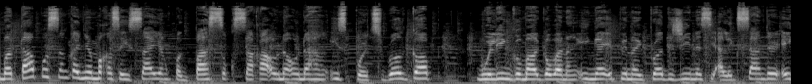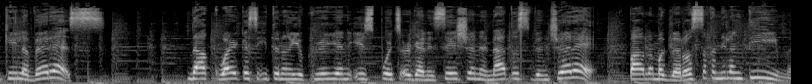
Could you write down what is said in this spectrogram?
Matapos ang kanyang makasaysayang pagpasok sa kauna-unahang Esports World Cup, muling gumagawa ng ingay Pinoy prodigy na si Alexander A.K. Laveres. Na-acquire kasi ito ng Ukrainian Esports Organization na Natus Vincere para maglaro sa kanilang team.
